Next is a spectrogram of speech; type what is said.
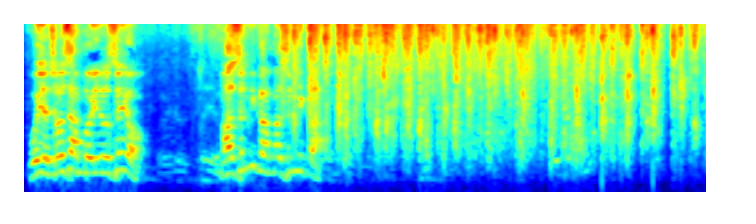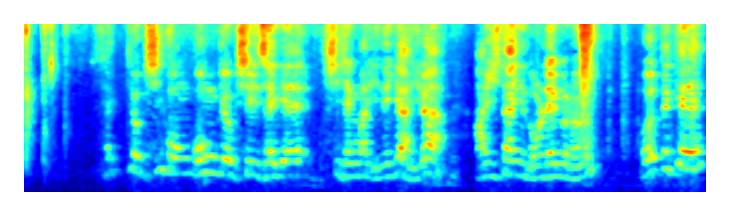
보여줘서 안 보여줬어요? 맞습니까? 안 맞습니까? 색적 시공, 공적 시색의 시색만 있는 게 아니라 아인슈타인이 놀란 거는 어떻게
